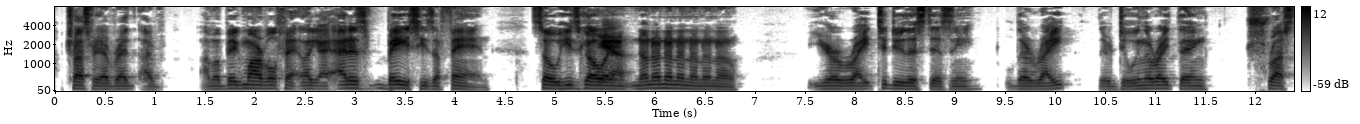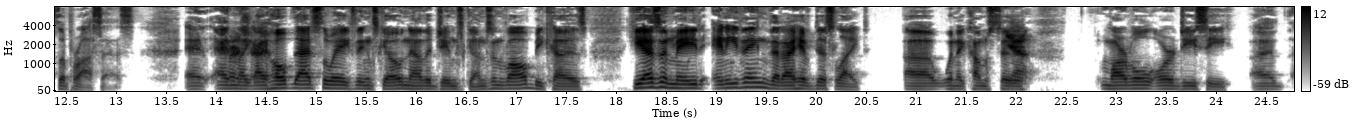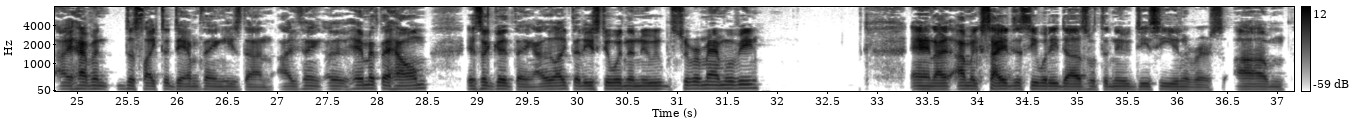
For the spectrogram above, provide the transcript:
Trust me, I've read. I've. I'm a big Marvel fan. Like at his base, he's a fan. So he's going, Yeah. no, no, no, no, no, no, no. You're right to do this, Disney. They're right. They're doing the right thing. Trust the process. And and For like sure. I hope that's the way things go now that James Gunn's involved because he hasn't made anything that I have disliked uh when it comes to Yeah. Marvel or DC. I I haven't disliked a damn thing he's done. I think uh, him at the helm is a good thing. I like that he's doing the new Superman movie, and I, I'm excited to see what he does with the new DC universe. Um,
